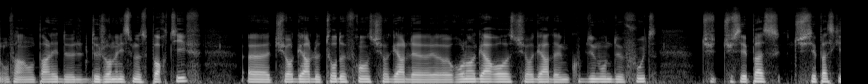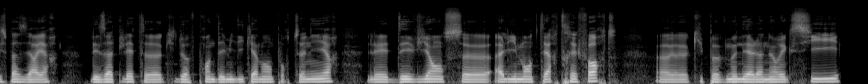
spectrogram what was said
enfin on parlait de, journalisme sportif, euh, tu regardes le Tour de France, tu regardes Roland Garros, tu regardes une Coupe du Monde de foot, tu, tu sais pas tu sais pas ce qui se passe derrière. Les athlètes euh, qui doivent prendre des médicaments pour tenir, les déviances euh, alimentaires très fortes qui peuvent mener à l'anorexie,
